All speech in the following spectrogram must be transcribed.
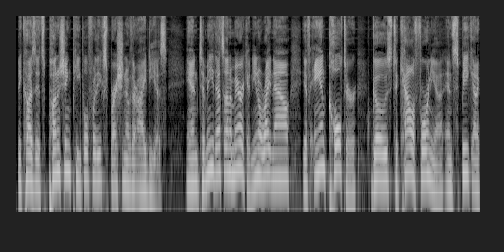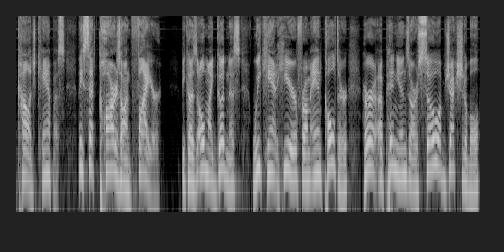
because it's punishing people for the expression of their ideas. And to me, that's un American. You know, right now, if Ann Coulter goes to California and speak at a college campus, they set cars on fire because, oh my goodness, we can't hear from Ann Coulter. Her opinions are so objectionable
